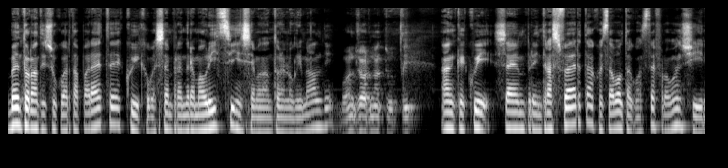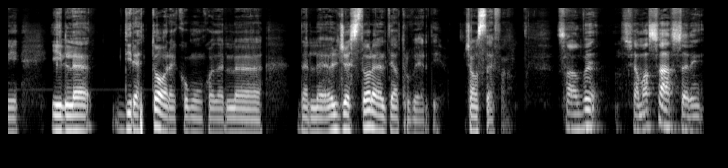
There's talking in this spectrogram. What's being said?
Bentornati su Quarta Parete, qui come sempre Andrea Maurizi insieme ad Antonello Grimaldi. Buongiorno a tutti. Anche qui sempre in trasferta, questa volta con Stefano Mancini, il direttore comunque del, del il gestore del Teatro Verdi. Ciao Stefano. Salve, siamo a Sassari.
